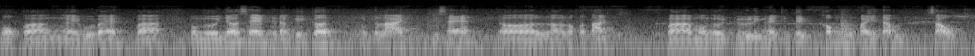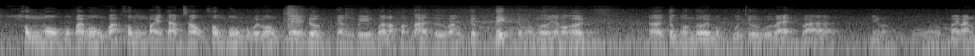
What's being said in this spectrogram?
một à, ngày vui vẻ. Và mọi người nhớ xem thì đăng ký kênh, một cái like, chia sẻ cho lộc phát tài. Và mọi người cứ liên hệ trực tiếp 0786 01124 và 0786 04174 để được nhân viên và lộc phát tài tư vấn trực tiếp cho mọi người nha mọi người. À, chúc mọi người một buổi trưa vui vẻ và nhiều may mắn.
